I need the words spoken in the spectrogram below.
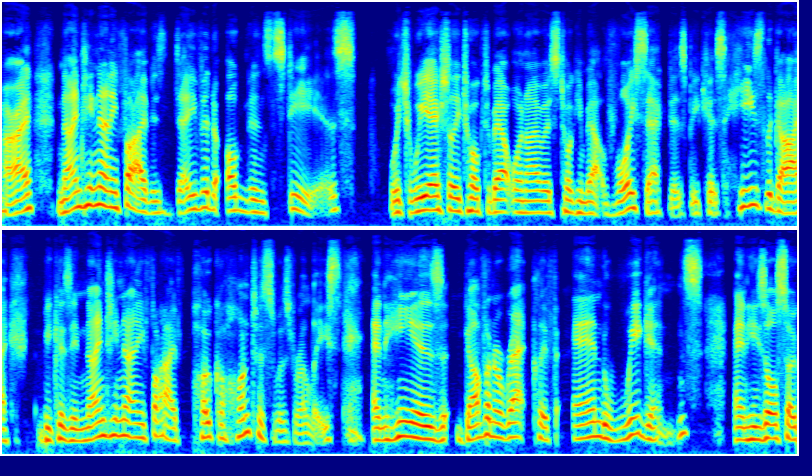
All right, 1995 is David Ogden Stiers, which we actually talked about when I was talking about voice actors, because he's the guy. Because in 1995, Pocahontas was released, and he is Governor Ratcliffe and Wiggins, and he's also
